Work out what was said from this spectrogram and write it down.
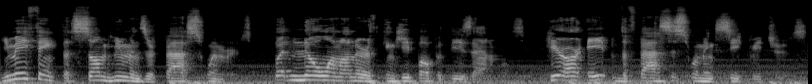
You may think that some humans are fast swimmers, but no one on Earth can keep up with these animals. Here are 8 of the fastest swimming sea creatures.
